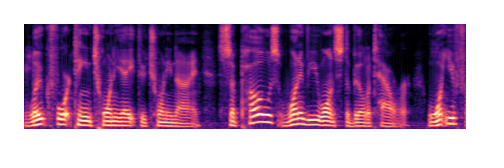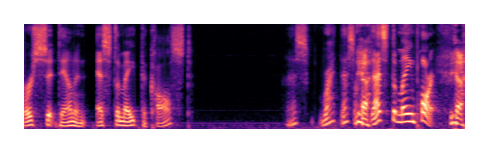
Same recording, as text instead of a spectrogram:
Luke 14, 28 through 29. Suppose one of you wants to build a tower. Won't you first sit down and estimate the cost? That's right. That's Yeah. that's the main part. Yeah.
